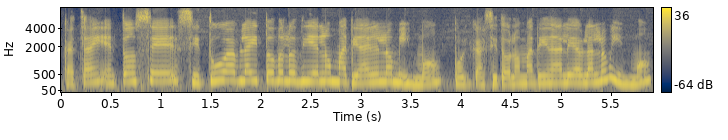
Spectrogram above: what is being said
¿cachai? Entonces, si tú habláis todos los días en los matinales lo mismo, porque casi todos los matinales hablan lo mismo,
